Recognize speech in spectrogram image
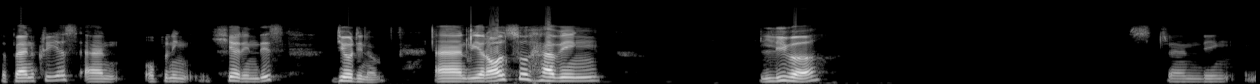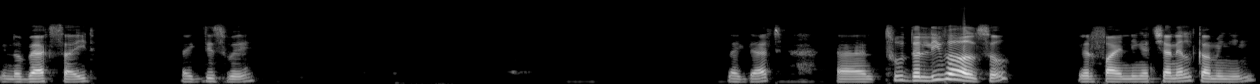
the pancreas and opening here in this duodenum. And we are also having liver standing in the back side like this way. Like that. And through the liver also we are finding a channel coming in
